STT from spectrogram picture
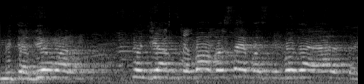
मी त्या देवाला म्हणजे आमच्या बाबासाहेबांनी बघायला आलतोय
